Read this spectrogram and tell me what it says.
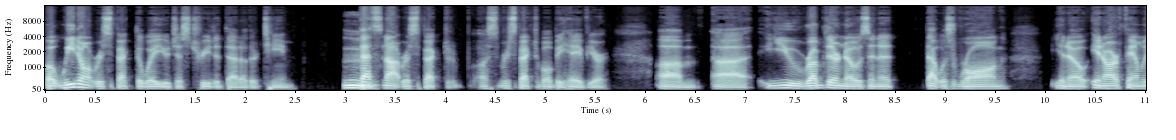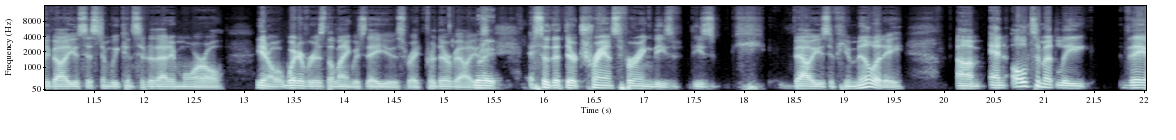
but we don't respect the way you just treated that other team. Mm. That's not respect uh, respectable behavior. Um, uh, you rubbed their nose in it. That was wrong. You know, in our family value system, we consider that immoral. You know, whatever is the language they use, right, for their values, right. so that they're transferring these these values of humility, um, and ultimately, they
